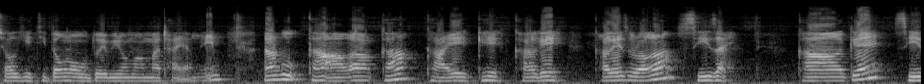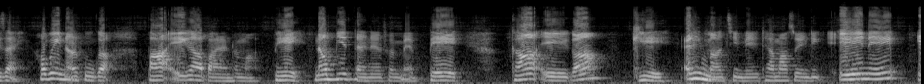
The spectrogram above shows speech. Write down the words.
ဂျောဂီဒီသုံးလုံးကိုတွဲပြီးတော့မှမှတ်ထားရမယ်နောက်တစ်ခုဂါအာကဂါဂါရဲ့ဂဲဂါဂဲဂါဂဲဆိုတော့ကဈေးဆိုင်ဂါဂဲဈေးဆိုင်ဟုတ်ပြီနောက်တစ်ခုကဘာအေကပါတယ်ထွက်မှာဘဲနောက်ပြစ်တန်နဲ့ထွက်မယ်ဘဲဂါအေက ဂေအဲ့ဒီမှာကြည့်မယ်ဒါမှဆိုရင်ဒီ A နဲ့ A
